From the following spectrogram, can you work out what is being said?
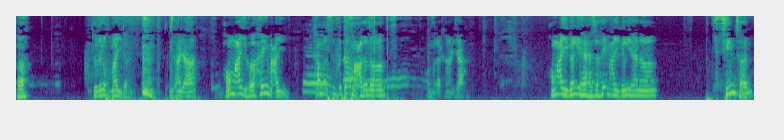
啊，读这个红蚂蚁的，你看一下哈，红蚂蚁和黑蚂蚁，它们是干嘛的呢？我们来看一下，红蚂蚁更厉害还是黑蚂蚁更厉害呢？清晨，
